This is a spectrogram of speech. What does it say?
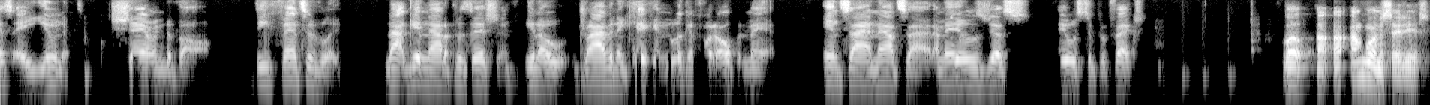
as a unit, sharing the ball defensively, not getting out of position, you know, driving and kicking, looking for the open man, inside and outside. I mean, it was just, it was to perfection. Well, I, am going to say this.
